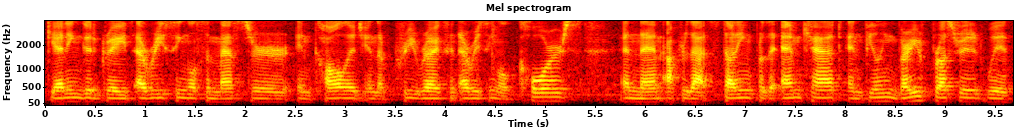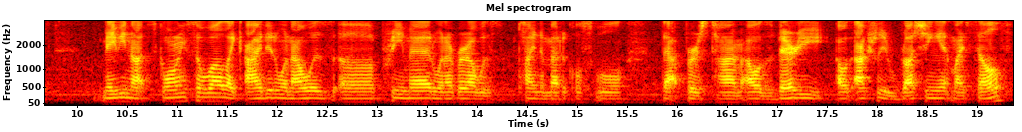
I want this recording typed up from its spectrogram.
getting good grades every single semester in college in the prereqs in every single course and then after that studying for the MCAT and feeling very frustrated with maybe not scoring so well like I did when I was uh, pre-med whenever I was applying to medical school that first time. I was very I was actually rushing it myself.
